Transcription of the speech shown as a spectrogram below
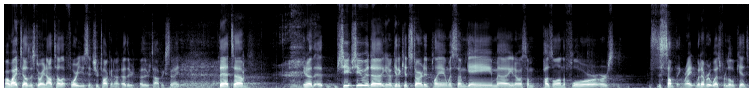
My wife tells a story, and I'll tell it for you since you're talking on other, other topics tonight. that um, you know, the, she, she would, uh, you know, get a kid started playing with some game, uh, you know, some puzzle on the floor or just something, right? Whatever it was for little kids.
